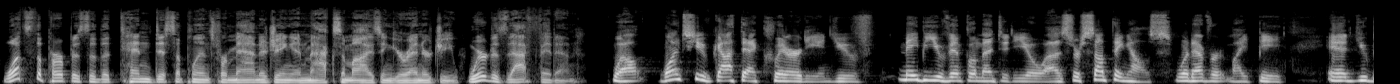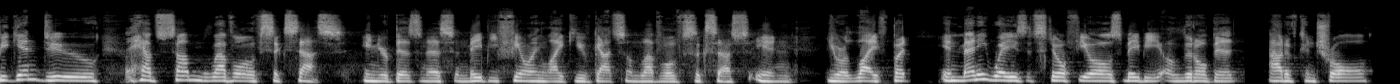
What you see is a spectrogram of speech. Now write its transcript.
what's the purpose of the 10 disciplines for managing and maximizing your energy? Where does that fit in? Well, once you've got that clarity and you've maybe you've implemented EOS or something else, whatever it might be, and you begin to have some level of success in your business and maybe feeling like you've got some level of success in your life. But in many ways, it still feels maybe a little bit out of control.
